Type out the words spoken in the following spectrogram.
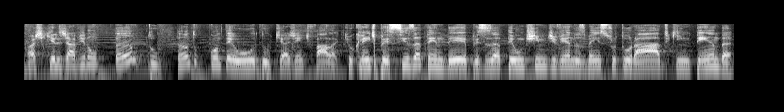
Eu acho que eles já viram tanto, tanto conteúdo que a gente fala que o cliente precisa atender, precisa ter um time de vendas bem estruturado, que entenda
